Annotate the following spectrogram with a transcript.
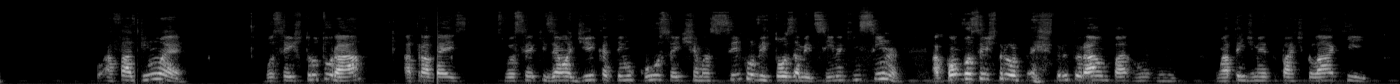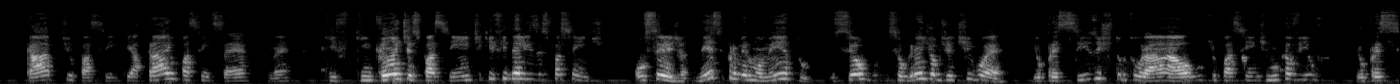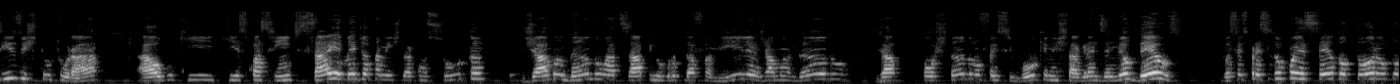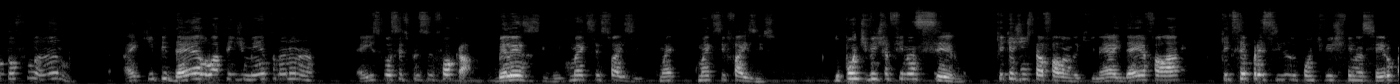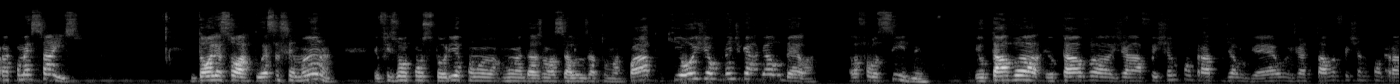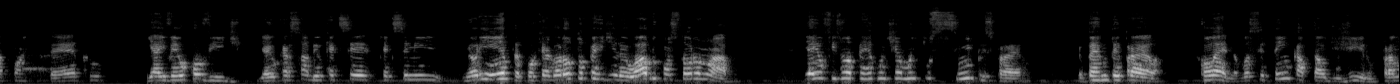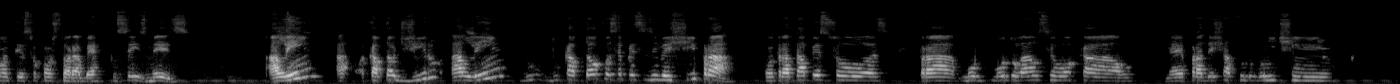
A fase 1 é você estruturar através se você quiser uma dica, tem um curso aí que chama Ciclo Virtuoso da Medicina, que ensina a como você estruturar um, um, um atendimento particular que capte o paciente, que atrai o paciente certo, né? que, que encante esse paciente, que fidelize esse paciente. Ou seja, nesse primeiro momento, o seu, seu grande objetivo é: eu preciso estruturar algo que o paciente nunca viu. Eu preciso estruturar algo que, que esse paciente saia imediatamente da consulta, já mandando um WhatsApp no grupo da família, já mandando, já postando no Facebook, no Instagram, dizendo: Meu Deus, vocês precisam conhecer a doutora, o doutor Fulano, a equipe dela, o atendimento, não, não, não. É isso que vocês precisam focar. Beleza, Sidney? Como é que vocês fazem? Como é, como é que se faz isso? Do ponto de vista financeiro, o que, que a gente está falando aqui? Né? A ideia é falar que, que você precisa do ponto de vista financeiro para começar isso. Então, olha só, Arthur, essa semana eu fiz uma consultoria com uma, das nossas alunas da turma 4, que hoje é o grande gargalo dela. Ela falou, Sidney, eu estava eu tava já fechando contrato de aluguel, eu já estava fechando contrato com arquiteto, e aí veio o Covid. E aí eu quero saber o que é que você, que é que você me, me orienta, porque agora eu estou perdido. Eu abro o consultório ou não abro? E aí eu fiz uma perguntinha muito simples para ela. Eu perguntei para ela, colega, você tem um capital de giro para manter seu consultório aberto por seis meses? Além, a, a capital de giro, além do, do capital que você precisa investir para contratar pessoas, para modular o seu local, né, para deixar tudo bonitinho,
